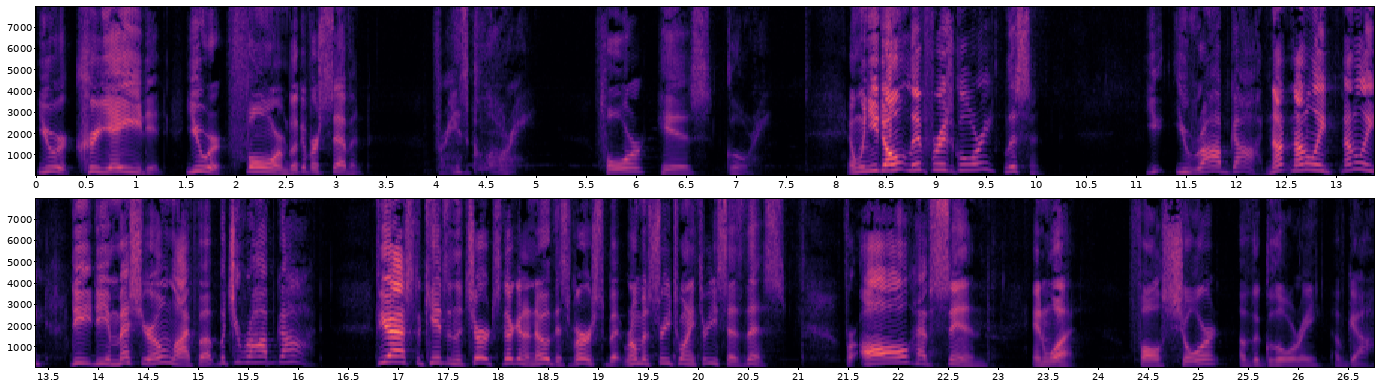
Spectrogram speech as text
you were created, you were formed. Look at verse 7 for His glory. For His glory. And when you don't live for His glory, listen, you, you rob God. Not, not only, not only do, you, do you mess your own life up, but you rob God. If you ask the kids in the church, they're going to know this verse, but Romans 3.23 says this, For all have sinned and what? Fall short of the glory of God.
